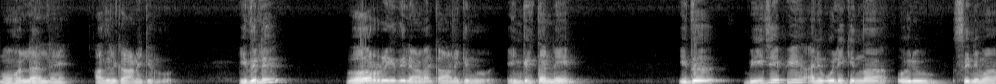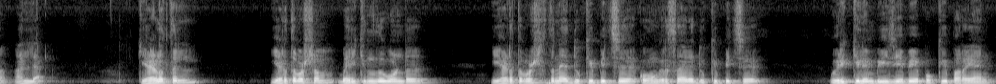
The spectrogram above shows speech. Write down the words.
മോഹൻലാലിനെ അതിൽ കാണിക്കുന്നത്. ഇതിൽ വേറൊരു രീതിയിലാണ് കാണിക്കുന്നത്. എങ്കിൽ തന്നെയും ഇത് ബി ജെ പിയെ അനുകൂലിക്കുന്ന ഒരു സിനിമ അല്ല. കേരളത്തിൽ ഇടതുപക്ഷം ഭരിക്കുന്നത് കൊണ്ട് ഇടതുപക്ഷത്തിനെ ദുഃഖിപ്പിച്ച് കോൺഗ്രസ്സുകാരെ ദുഃഖിപ്പിച്ച് ഒരിക്കലും ബി ജെ പിയെ പൊക്കി പറയാൻ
